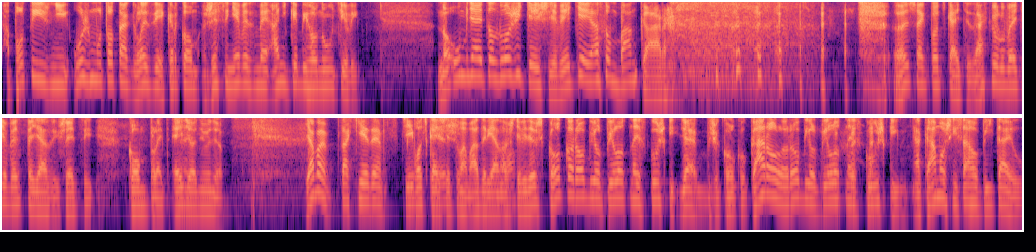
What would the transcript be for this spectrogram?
A po týždni už mu to tak lezie krkom, že si nevezme ani keby ho nútili. No u mňa je to zložitejšie, viete, ja som bankár. Však počkajte, za chvíľu budete bez peňazí všetci. Komplet. Eďo, ňuňo. Ja mám taký jeden vtip. Počkaj, ešte tu mám Adriano, no. ešte vidíš, koľko robil pilotné skúšky. Ja, že koľko? Karol robil pilotné skúšky a kamoši sa ho pýtajú.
